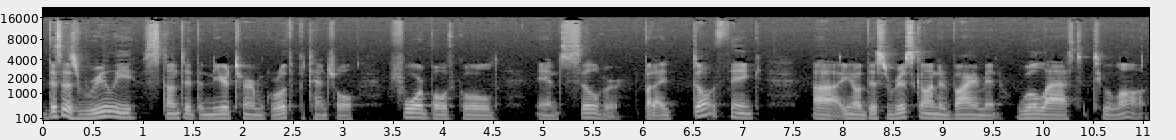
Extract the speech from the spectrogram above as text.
This has really stunted the near-term growth potential for both gold and silver. But I don't think, uh, you know, this risk-on environment will last too long.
